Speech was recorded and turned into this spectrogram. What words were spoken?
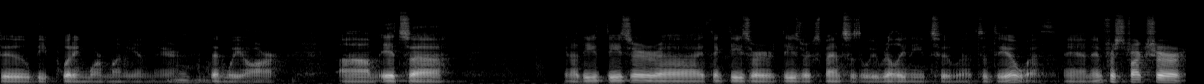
to be putting more money in there than we are. Um, It's, uh, you know, these, these are, uh, I think these are, these are expenses that we really need to, uh, to deal with. And infrastructure,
